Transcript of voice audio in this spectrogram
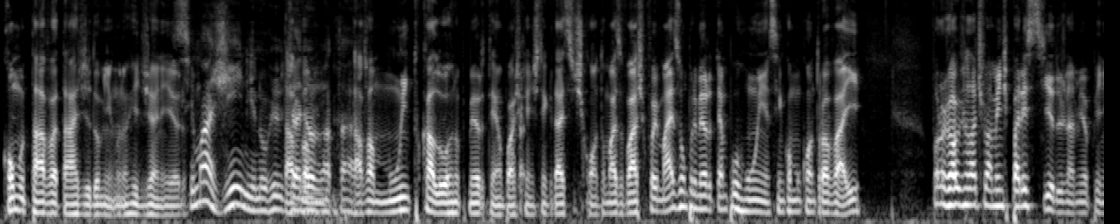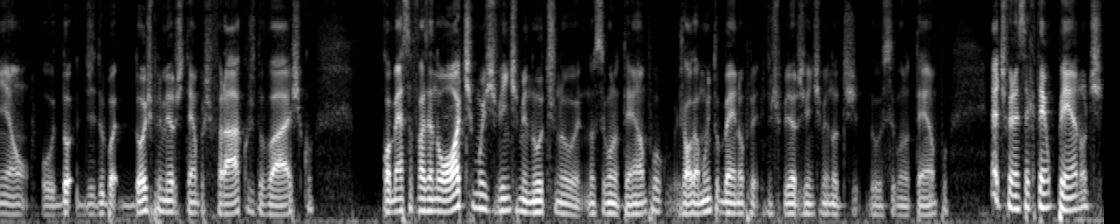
Como tava a tarde de domingo no Rio de Janeiro. Se imagine no Rio de Tava, Janeiro na tarde. tava muito calor no primeiro tempo, acho que a gente tem que dar esse desconto. Mas o Vasco foi mais um primeiro tempo ruim, assim como contra o Havaí. Foram jogos relativamente parecidos, na minha opinião. O do- de do- dois primeiros tempos fracos do Vasco. Começa fazendo ótimos 20 minutos no, no segundo tempo. Joga muito bem no nos primeiros 20 minutos do segundo tempo. E a diferença é que tem o pênalti.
